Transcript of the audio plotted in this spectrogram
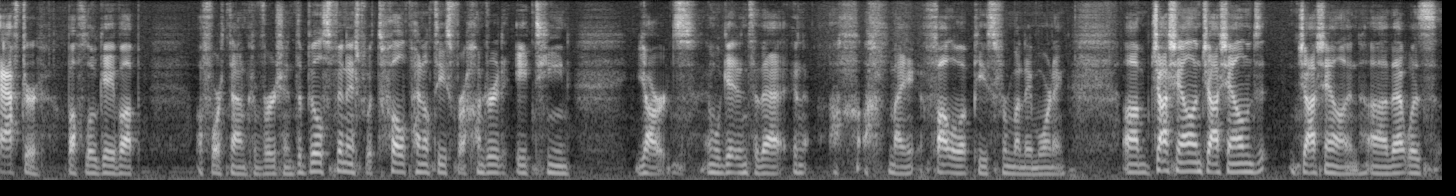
after Buffalo gave up a fourth down conversion. The Bills finished with 12 penalties for 118 yards, and we'll get into that in my follow up piece for Monday morning. Um, Josh Allen, Josh Allen, Josh Allen. Uh, that was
